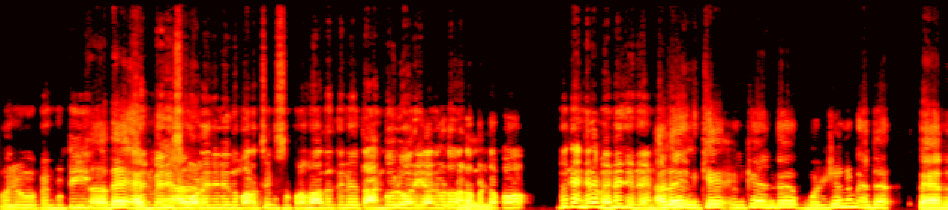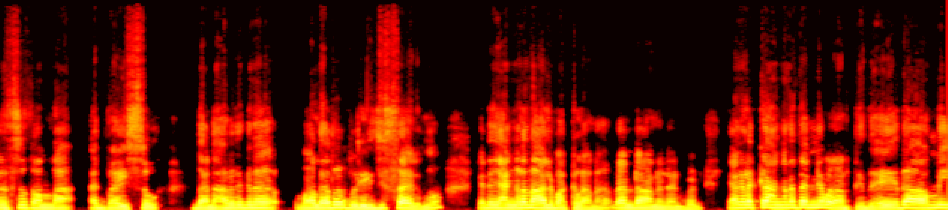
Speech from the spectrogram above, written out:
ഒരു പെൺകുട്ടി അതെ സെന്റ് മേരീസ് കോളേജിൽ നിന്ന് പറിച്ചൊരു സുപ്രഭാതത്തിൽ താൻ പോലും അറിയാതെ ഇവിടെ. നടപ്പെട്ടപ്പോ ഇതൊക്കെ എങ്ങനെ മാനേജ് ചെയ്തു അതെ എനിക്ക് എനിക്ക് എന്റെ മുഴുവനും എന്റെ പേരൻസ് തന്ന അഡ്വൈസും ഇതാണ്. അവരിങ്ങനെ വളരെ റിലീജിയസ് ആയിരുന്നു. പിന്നെ ഞങ്ങൾ നാല് മക്കളാണ്. രണ്ടാണ് രണ്ട് പെൺ ഞങ്ങളൊക്കെ അങ്ങനെ തന്നെ വളർത്തിയത്. ഏത് ആർമി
